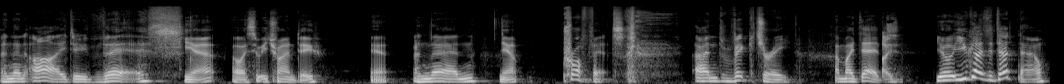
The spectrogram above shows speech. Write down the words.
and then I do this, Yeah. Oh, I see what you're trying to do. Yeah. and then Yeah. profit and victory. Am I dead? I- You're, you guys are dead now.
